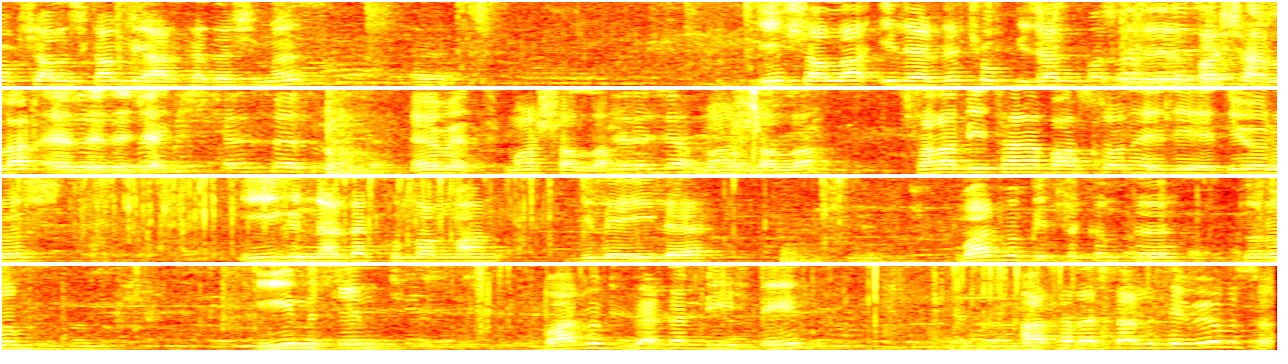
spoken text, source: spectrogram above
Çok çalışkan bir arkadaşımız. İnşallah ileride çok güzel e, başarılar elde edecek. Kendisi söylesin bence. Evet maşallah. Derece yapmış. Maşallah. Sana bir tane baston hediye ediyoruz. İyi günlerde kullanman dileğiyle. Var mı bir sıkıntı, durum? İyi misin? Var mı bizlerden bir isteğin? Arkadaşlarını seviyor musun?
